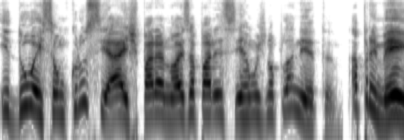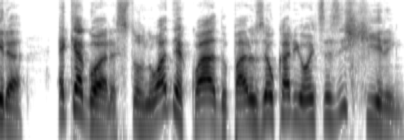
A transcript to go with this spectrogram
e duas são cruciais para nós aparecermos no planeta. A primeira é que agora se tornou adequado para os eucariontes existirem.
